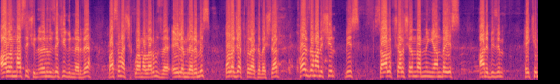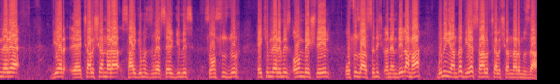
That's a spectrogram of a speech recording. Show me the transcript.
alınması için önümüzdeki günlerde basın açıklamalarımız ve eylemlerimiz olacaktır arkadaşlar. Her zaman için biz sağlık çalışanlarının yanındayız. Hani bizim hekimlere, diğer e, çalışanlara saygımız ve sevgimiz sonsuzdur. Hekimlerimiz 15 değil 30 alsın hiç önemli değil ama bunun yanında diğer sağlık çalışanlarımız da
